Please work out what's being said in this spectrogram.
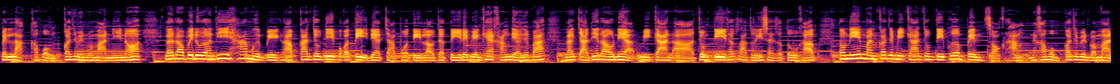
เป็นหลักครับผมก็จะเป็นประมาณนี้เนาะแล้วเราไปดูกันที่ 50,000 ปีครับ การโจมตีปกติเนี่ยจากปกติเราจะตีได้เพียงแค่ครั้งเดียวใช่ปะหลังจากที่เราเนี่ยมีการโจมตีทักษะตัวนี้ใส่ศัตรูครับ ตรงนี้มันก็จะมีการโจมตีเพิ่มเป็น 2 ครั้งนะครับผมก็จะเป็นประมาณ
